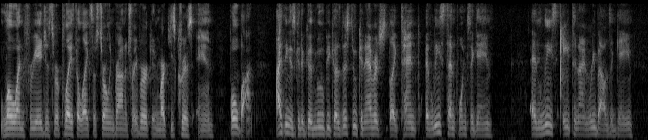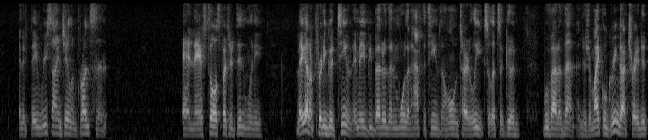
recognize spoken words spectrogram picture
low end free agents to replace the likes of Sterling Brown and Trey Burke and Marquese Chriss and Boban. I think it's a good move because this dude can average like 10, at least 10 points a game, at least 8 to 9 rebounds a game. And if they re sign Jalen Brunson and they still have Spencer Dinwiddie, they got a pretty good team. They may be better than more than half the teams in the whole entire league. So that's a good move out of them. And there's Michael Green got traded.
